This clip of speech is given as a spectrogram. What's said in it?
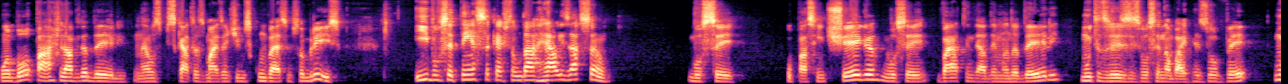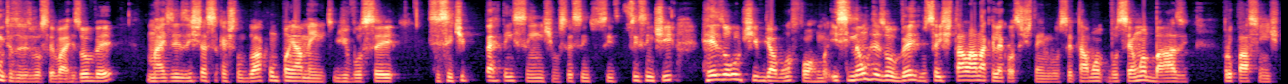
uma boa parte da vida dele. Né? Os psiquiatras mais antigos conversam sobre isso. E você tem essa questão da realização. Você, o paciente chega, você vai atender a demanda dele, muitas vezes você não vai resolver, muitas vezes você vai resolver, mas existe essa questão do acompanhamento, de você se sentir pertencente, você se, se, se, sentir resolutivo de alguma forma. E se não resolver, você está lá naquele ecossistema, você, tá uma, você é uma base para o paciente.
